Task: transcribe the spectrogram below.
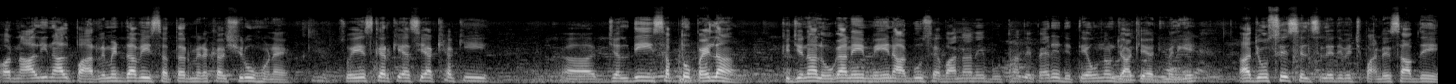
ਔਰ ਨਾਲ ਹੀ ਨਾਲ ਪਾਰਲੀਮੈਂਟ ਦਾ ਵੀ ਸੱਤਰ ਮੇਰਾ ਖਿਆਲ ਸ਼ੁਰੂ ਹੋਣਾ ਹੈ। ਸੋ ਇਸ ਕਰਕੇ ਅਸੀਂ ਆਖਿਆ ਕਿ ਜਲਦੀ ਸਭ ਤੋਂ ਪਹਿਲਾਂ ਕਿ ਜਿਨ੍ਹਾਂ ਲੋਕਾਂ ਨੇ ਮੇਨ ਆਗੂ ਸਹਿਬਾਨਾਂ ਨੇ ਬੂਥਾਂ ਤੇ ਪਹਿਰੇ ਦਿੱਤੇ ਉਹਨਾਂ ਨੂੰ ਜਾ ਕੇ ਅੱਜ ਮਿਲੀਏ। ਅੱਜ ਉਸੇ ਸਿਲਸਿਲੇ ਦੇ ਵਿੱਚ ਪਾਂਡੇ ਸਾਹਿਬ ਦੇ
